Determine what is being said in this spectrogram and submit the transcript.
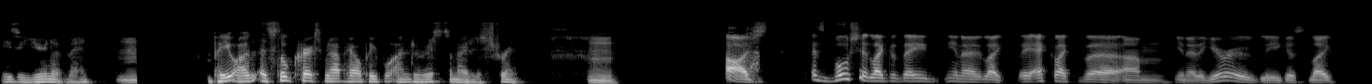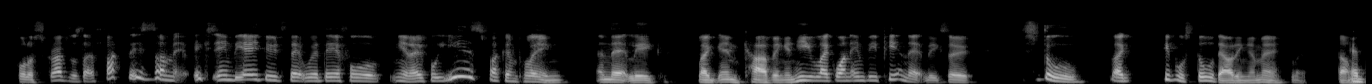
he's a unit, man. People, it still cracks me up how people underestimate his strength. Mm. Oh, it's it's bullshit. Like they, you know, like they act like the um, you know, the Euro League is like full of scrubs. It's like fuck, there's some ex NBA dudes that were there for you know for years, fucking playing in that league, like in carving, and he like won MVP in that league. So still, like people still doubting him, eh? Like dumb. And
